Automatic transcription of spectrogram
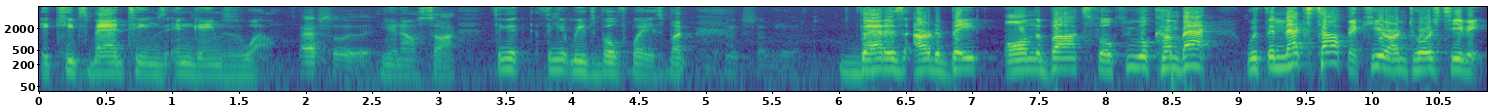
it keeps bad teams in games as well. Absolutely. You know, so I think it I think it reads both ways. But Next subject. that is our debate on the box, folks. We will come back with the next topic here on TORHS TV.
